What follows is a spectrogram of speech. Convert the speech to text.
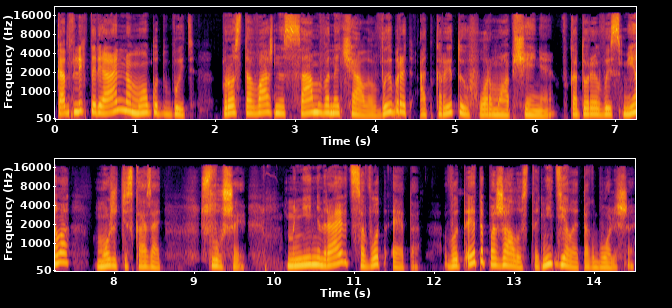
конфликты реально могут быть. Просто важно с самого начала выбрать открытую форму общения, в которой вы смело можете сказать, слушай, мне не нравится вот это. Вот это, пожалуйста, не делай так больше.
